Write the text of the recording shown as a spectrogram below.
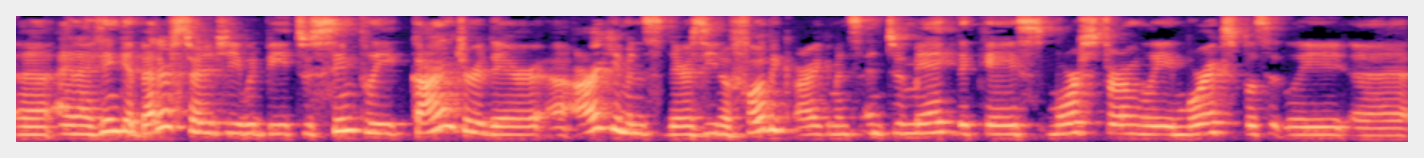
Uh, and I think a better strategy would be to simply counter their uh, arguments, their xenophobic arguments, and to make the case more strongly, more explicitly, uh,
